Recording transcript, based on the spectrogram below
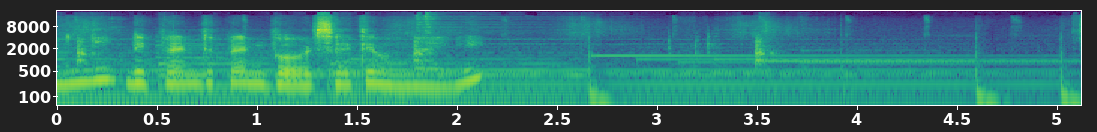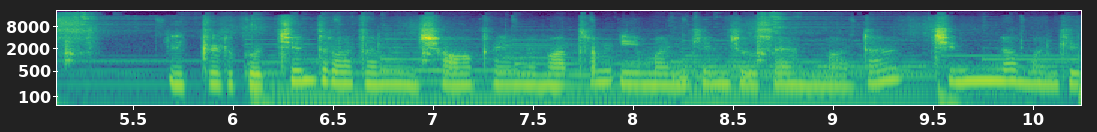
అన్ని డిఫరెంట్ డిఫరెంట్ బర్డ్స్ అయితే ఉన్నాయి. ఇక్కడికి వచ్చిన తర్వాత నేను షాక్ అయింది మాత్రం. ఈ మంకీని చూసాను అనమాట చిన్న మంకీ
